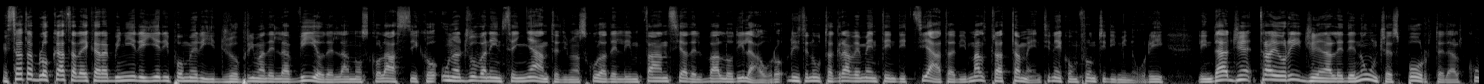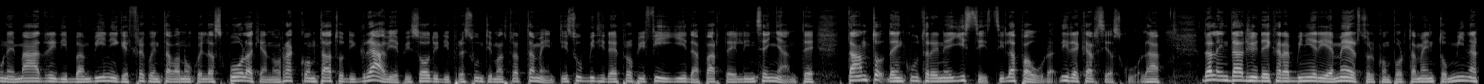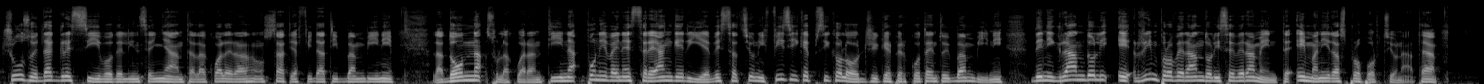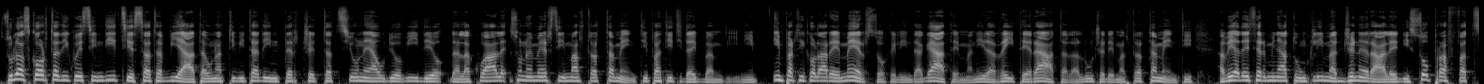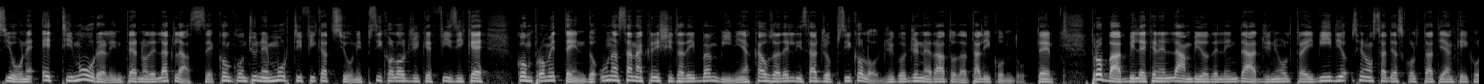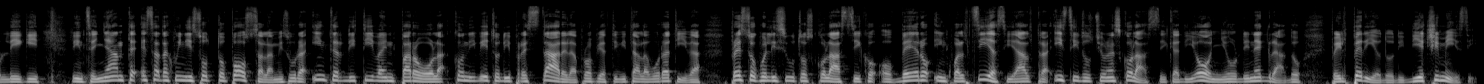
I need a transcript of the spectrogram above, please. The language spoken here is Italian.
È stata bloccata dai carabinieri ieri pomeriggio, prima dell'avvio dell'anno scolastico, una giovane insegnante di una scuola dell'infanzia del Vallo di Lauro, ritenuta gravemente indiziata di maltrattamenti nei confronti di minori. L'indagine trae origine dalle denunce sporte da alcune madri di bambini che frequentavano quella scuola che hanno raccontato di gravi episodi di presunti maltrattamenti subiti dai propri figli da parte dell'insegnante, tanto da incutere negli stessi la paura di recarsi a scuola. Dalle indagini dei carabinieri è emerso il comportamento minaccioso ed aggressivo dell'insegnante alla quale erano stati affidati i bambini. La donna, sulla quarantina, poneva in essere angherie, vessazioni fisiche e psicologiche percuotendo i bambini, denigrandoli e rimproverandoli severamente e in maniera sproporzionata. Sulla scorta di questi indizi è stata avviata un'attività di intercettazione audio-video dalla quale sono emersi i maltrattamenti patiti dai bambini. In particolare è emerso che l'indagata, in maniera reiterata alla luce dei maltrattamenti, aveva determinato un clima generale di sopraffazione e timore all'interno della classe con continue mortificazioni psicologiche e fisiche, compromettendo una sana crescita dei bambini a causa del disagio psicologico generato da tali condotte. Probabile che nell'ambito delle indagini, oltre ai video, siano stati ascoltati anche i colleghi colleghi. L'insegnante è stata quindi sottoposta alla misura interdittiva in parola con divieto di prestare la propria attività lavorativa presso quell'istituto scolastico, ovvero in qualsiasi altra istituzione scolastica di ogni ordine e grado per il periodo di 10 mesi.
